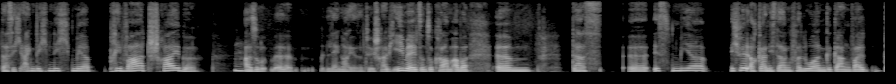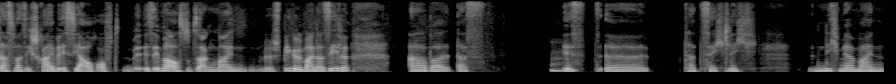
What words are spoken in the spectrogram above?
dass ich eigentlich nicht mehr privat schreibe. Mhm. Also äh, länger, jetzt natürlich schreibe ich E-Mails und so Kram, aber ähm, das äh, ist mir, ich will auch gar nicht sagen verloren gegangen, weil das, was ich schreibe, ist ja auch oft, ist immer auch sozusagen mein äh, Spiegel meiner Seele. Aber das Mhm. ist äh, tatsächlich nicht mehr mein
